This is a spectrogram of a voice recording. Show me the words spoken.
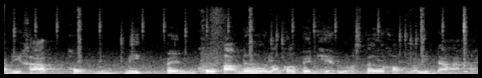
วัสดีครับ ผมมิกเป็น co-founder แล้วก็เป็น head roaster ของวลินดาครับ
